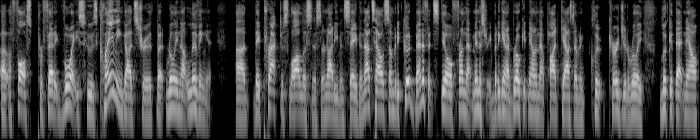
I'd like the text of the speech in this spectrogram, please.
a false prophetic voice who is claiming God's truth, but really not living it uh, they practice lawlessness. They're not even saved. And that's how somebody could benefit still from that ministry. But again, I broke it down in that podcast. I would encourage you to really look at that now.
